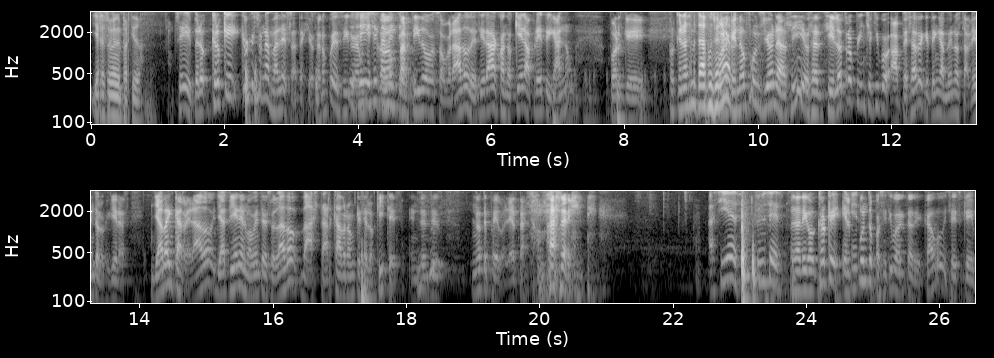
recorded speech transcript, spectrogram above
Y resolvieron el partido. Sí, pero creo que, creo que es una mala estrategia. O sea, no puedes ir Sí, a un- a un partido sobrado, decir, ah, cuando quiera aprieto y gano. Porque, Porque no se me va a funcionar. porque no funciona así. O sea, si el otro pinche equipo, a pesar de que tenga menos talento, lo que quieras, ya va encarrerado, ya tiene el momento de su lado, va a estar cabrón que se lo quites. Entonces, no te puede valer tanto madre. Así es. Entonces, O sea, digo, creo que el En- punto positivo ahorita de Cowboys es que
